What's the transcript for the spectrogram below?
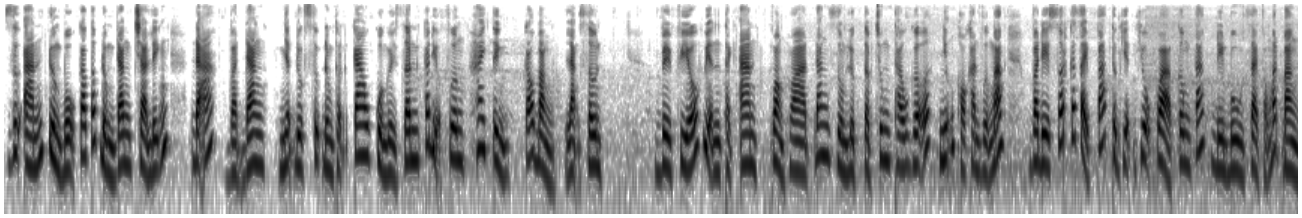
Dự án đường bộ cao tốc Đồng Đăng Trà Lĩnh đã và đang nhận được sự đồng thuận cao của người dân các địa phương hai tỉnh Cao Bằng, Lạng Sơn. Về phía huyện Thạch An, Quảng Hòa đang dồn lực tập trung tháo gỡ những khó khăn vướng mắc và đề xuất các giải pháp thực hiện hiệu quả công tác đền bù giải phóng mặt bằng,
